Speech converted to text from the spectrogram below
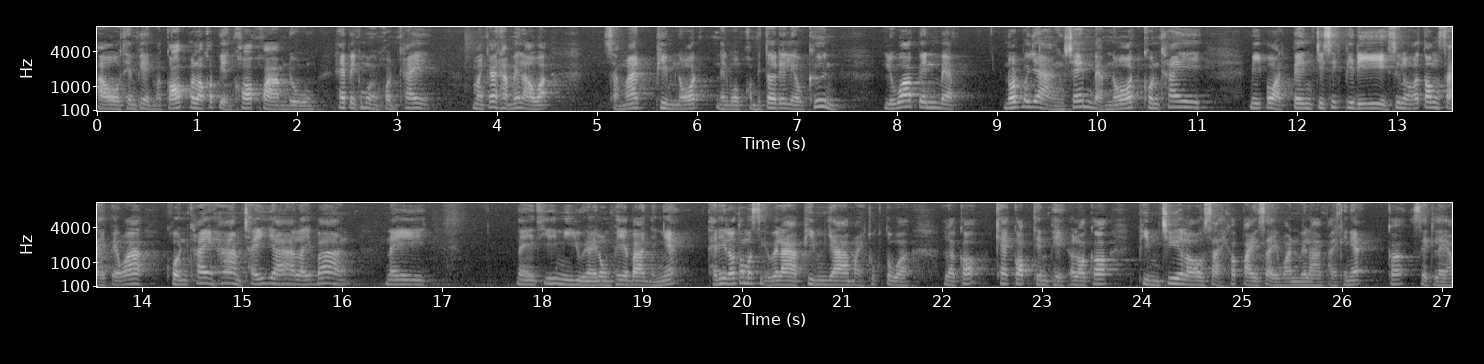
เอา template มาก๊อปแล้วเราก็เปลี่ยนข้อความดู ให้เป็นข้อมูลของคนไข้ มันก็ทำให้เราอะสามารถพิมพ์โน้ตในระบบคอมพิวเตอร์ได้เร็วขึ้น หรือว่าเป็นแบบโน้ตตัวอย่าง เช่นแบบโน้ตคนไข้มีประวัติเป็น G6PD ซึ่งเราก็ต้องใส่ไปว่าคนไข้ห้ามใช้ยาอะไรบ้างในในที่มีอยู่ในโรงพยาบาลอย่างเงี้ย แทนที่เราต้องมาเสียเวลาพิมพ์ยาใหม่ทุกตัว แล้วก็แค่ก๊อป template แล้วเราก็พิมพ์ชื่อเราใส่เข้าไปใส่วันเวลาไปแค่นี้ก็เสร็จแล้ว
